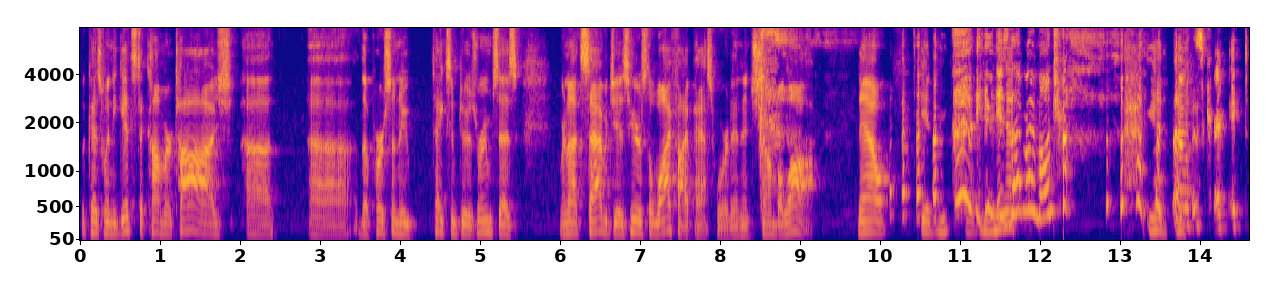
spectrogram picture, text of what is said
because when he gets to Kamar-Taj, uh, uh, the person who takes him to his room says, We're not savages. Here's the Wi Fi password, and it's Shambhala. Now, it, it Is meant- that my mantra? it, that was great.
